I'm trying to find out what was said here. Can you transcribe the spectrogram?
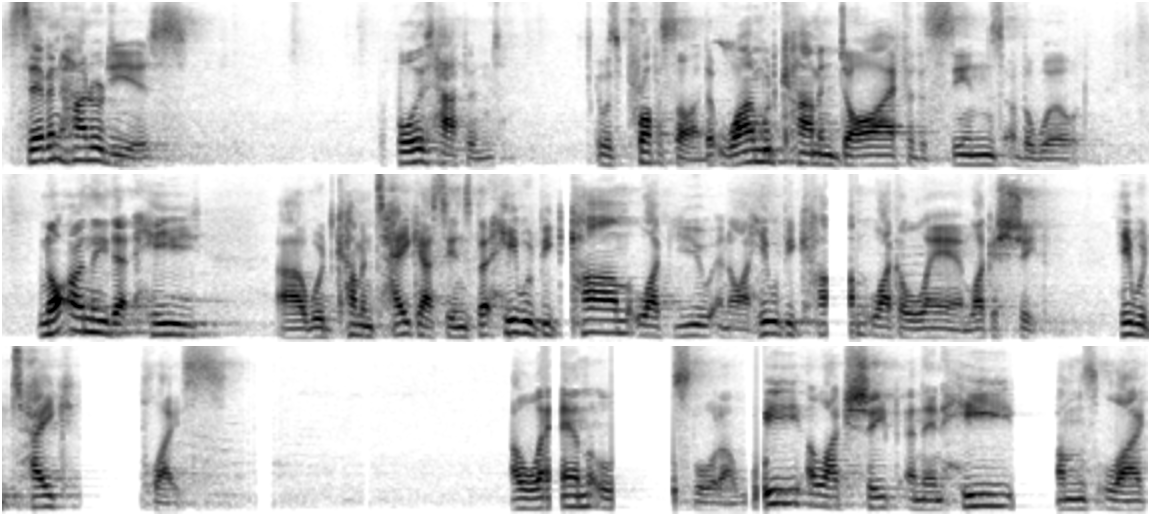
700 years before this happened, it was prophesied that one would come and die for the sins of the world. Not only that he uh, would come and take our sins, but he would become like you and I. He would become like a lamb, like a sheep. He would take place. A lamb slaughter. We are like sheep, and then he comes like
